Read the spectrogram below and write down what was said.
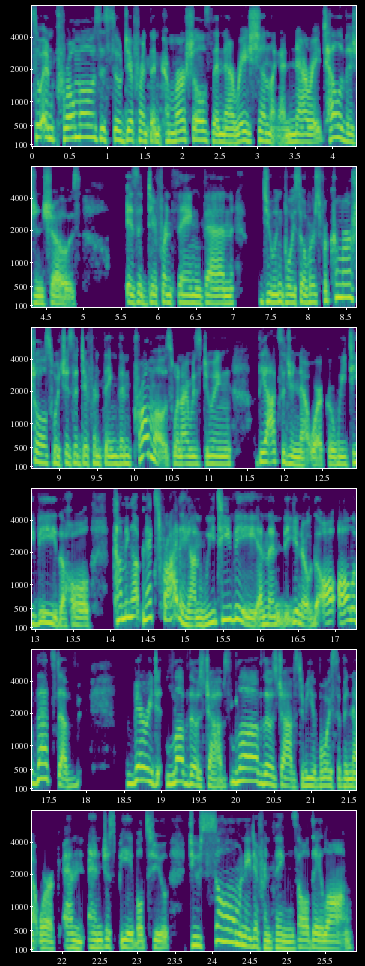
So, and promos is so different than commercials, than narration. Like I narrate television shows is a different thing than doing voiceovers for commercials, which is a different thing than promos. When I was doing the Oxygen Network or WeTV, the whole coming up next Friday on WeTV, and then you know the, all all of that stuff. Very love those jobs. Love those jobs to be a voice of a network and and just be able to do so many different things all day long.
